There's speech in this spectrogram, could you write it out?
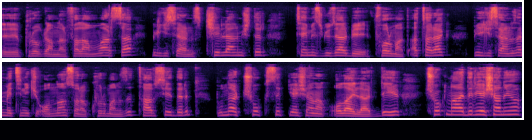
e, programlar falan varsa bilgisayarınız kirlenmiştir. Temiz güzel bir format atarak bilgisayarınıza Metin 2 ondan sonra kurmanızı tavsiye ederim. Bunlar çok sık yaşanan olaylar değil. Çok nadir yaşanıyor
